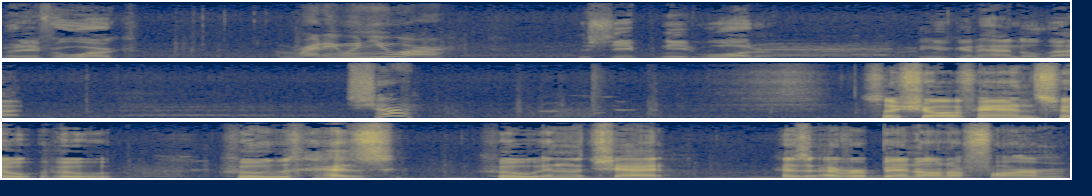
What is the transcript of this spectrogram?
Ready for work? I'm ready when you are. The sheep need water. Think you can handle that? Sure. So show of hands, who who who has who in the chat has ever been on a farm?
